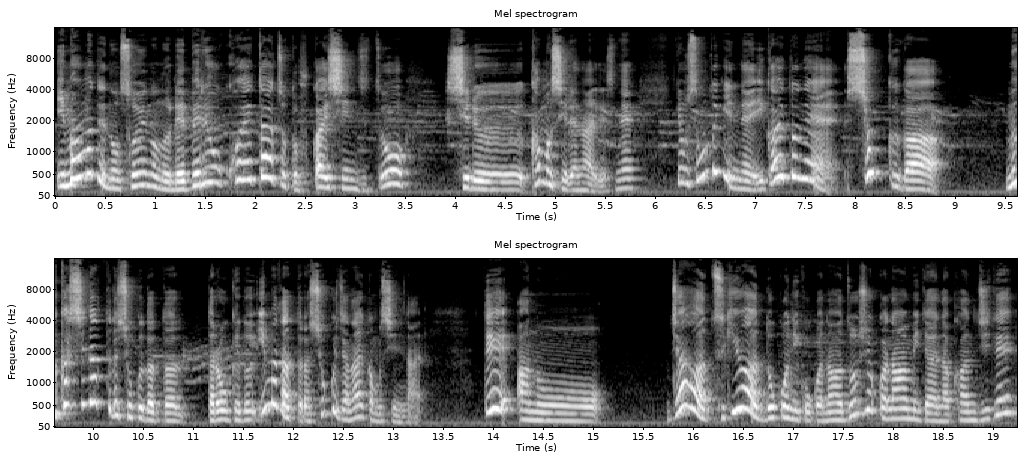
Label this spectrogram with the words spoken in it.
今までのそういうののレベルを超えたちょっと深い真実を知るかもしれないですね。でもその時にね、意外とね、ショックが、昔だったらショックだっただろうけど、今だったらショックじゃないかもしれない。で、あのー、じゃあ次はどこに行こうかな、どうしようかな、みたいな感じで、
